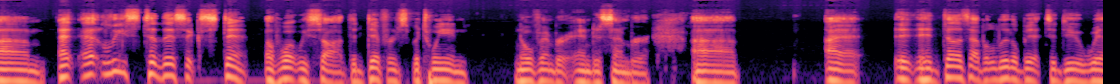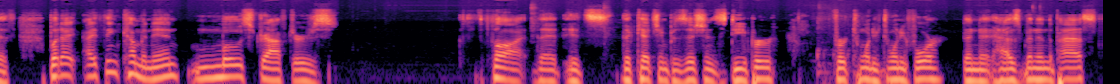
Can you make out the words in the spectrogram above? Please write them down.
um at, at least to this extent of what we saw the difference between november and december uh I, it, it, does have a little bit to do with, but I, I think coming in, most drafters thought that it's the catching positions deeper for 2024 than it has been in the past.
